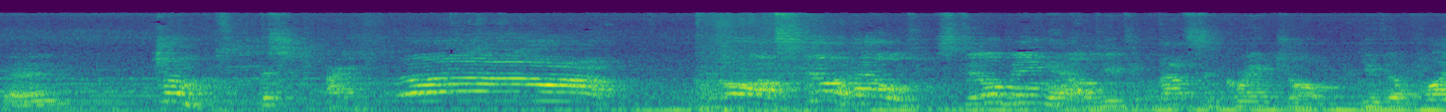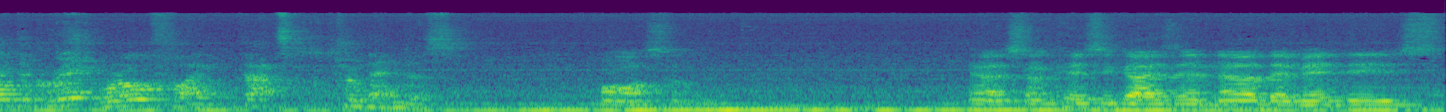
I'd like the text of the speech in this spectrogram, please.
Okay. Jump! This, I, ah! Oh, still held. Still being held. You that's a great job. You've applied the. We're all fine. That's tremendous. Awesome. Yeah, so in case you guys didn't know, they made these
